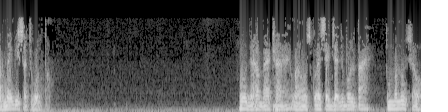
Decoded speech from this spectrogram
और मैं भी सच बोलता हूँ। वो जहाँ बैठा है, वहाँ उसको ऐसे जज बोलता है, तुम मनुष्य हो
